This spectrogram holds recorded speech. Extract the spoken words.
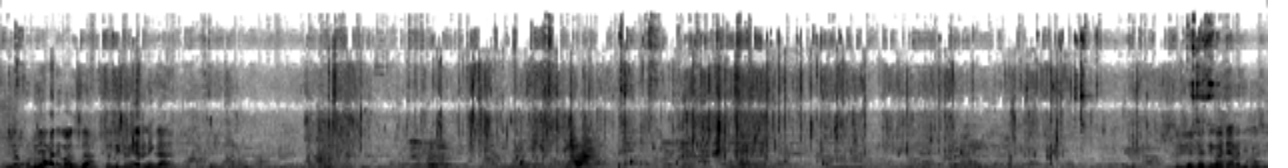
तुला कुठे जाणार निघाल जा. तू तिकडे गेला निघाला. तुझ्या त्या दिवाळी तिकडे तुझी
